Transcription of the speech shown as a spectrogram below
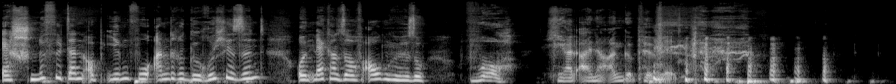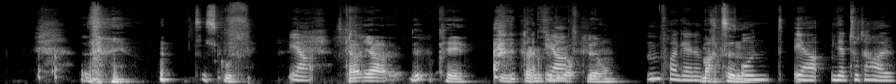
Er schnüffelt dann, ob irgendwo andere Gerüche sind und merkt dann so auf Augenhöhe so, boah, hier hat einer angepimmelt. das ist gut. ja, Ja, ja okay. Gut, danke für Ja. die Aufklärung. mm, voll gerne. Macht Sinn. Und ja, ja, total.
